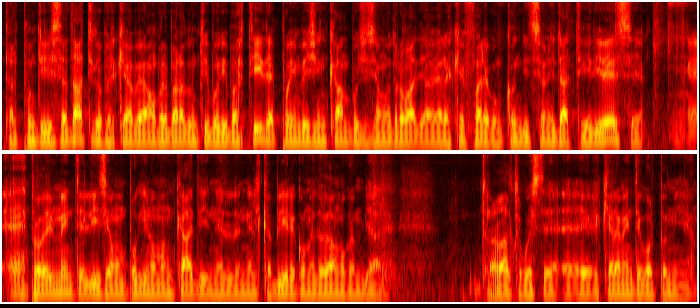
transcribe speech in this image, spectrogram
dal punto di vista tattico perché avevamo preparato un tipo di partita e poi invece in campo ci siamo trovati ad avere a che fare con condizioni tattiche diverse e probabilmente lì siamo un pochino mancati nel, nel capire come dovevamo cambiare. Tra l'altro questa è, è, chiaramente colpa mia.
